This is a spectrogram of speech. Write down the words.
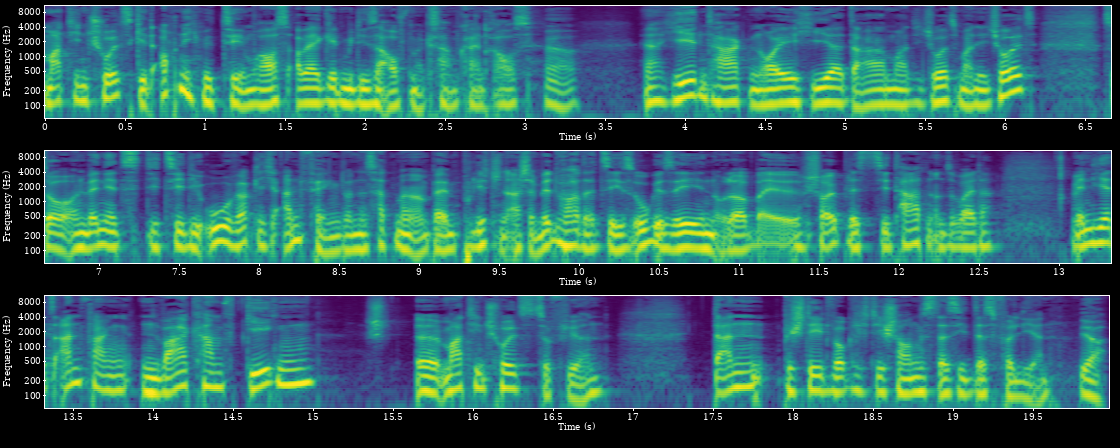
Martin Schulz geht auch nicht mit Themen raus, aber er geht mit dieser Aufmerksamkeit raus. Ja. Ja, jeden Tag neu hier, da, Martin Schulz, Martin Schulz. So, und wenn jetzt die CDU wirklich anfängt, und das hat man beim politischen Aschermittwoch der CSU gesehen oder bei Schäubles Zitaten und so weiter, wenn die jetzt anfangen, einen Wahlkampf gegen äh, Martin Schulz zu führen, dann besteht wirklich die Chance, dass sie das verlieren. Ja.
